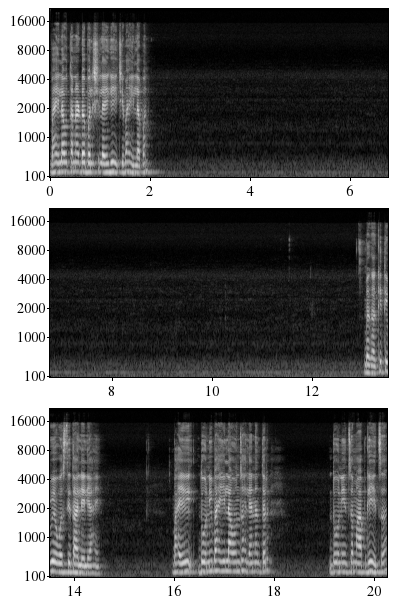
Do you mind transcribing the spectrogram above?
बाही लावताना डबल शिलाई घ्यायची बाहीला पण. बघा किती व्यवस्थित आलेली आहे. बाही दोन्ही बाही लावून झाल्यानंतर दोन्हीचं माप घ्यायचं.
